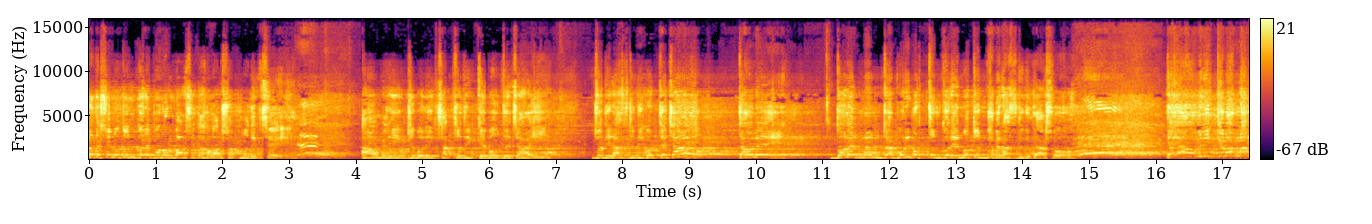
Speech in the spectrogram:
বাংলাদেশে নতুন করে পুনর্বাসিত হওয়ার স্বপ্ন দেখছে। আওয়ামী লীগ, যুবলীগ, ছাত্রলীগকে বলতে চাই, যদি রাজনীতি করতে চাও, তাহলে দলের নামটা পরিবর্তন করে নতুন ভাবে রাজনীতিতে আসো। এই আওয়ামী লীগকে বাংলার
